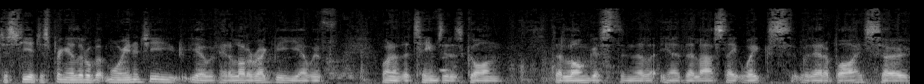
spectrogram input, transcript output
just yeah, just bring a little bit more energy. Yeah, we've had a lot of rugby. Yeah, we've one of the teams that has gone the longest in the you know, the last eight weeks without a bye. So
